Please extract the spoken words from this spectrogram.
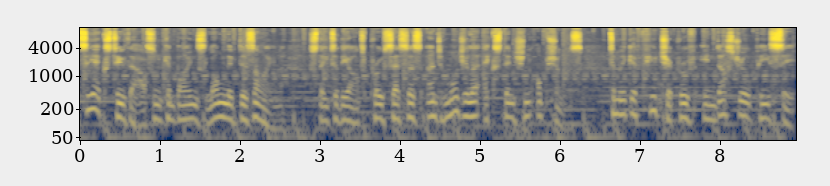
The CX2000 combines long-lived design, state-of-the-art processors and modular extension options to make a future-proof industrial PC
